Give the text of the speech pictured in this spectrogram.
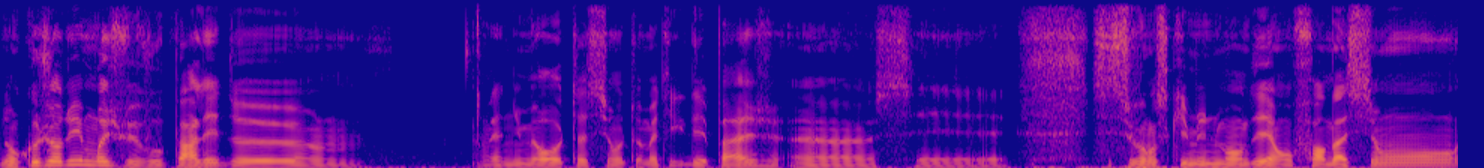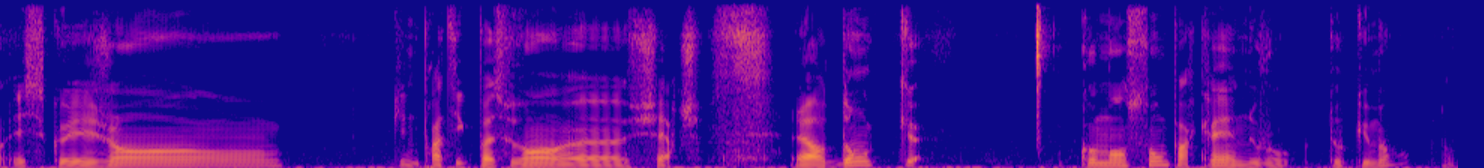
Donc aujourd'hui moi je vais vous parler de la numérotation automatique des pages, euh, c'est souvent ce qui me demandait en formation et ce que les gens qui ne pratiquent pas souvent euh, cherchent? Alors donc, commençons par créer un nouveau document. Donc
